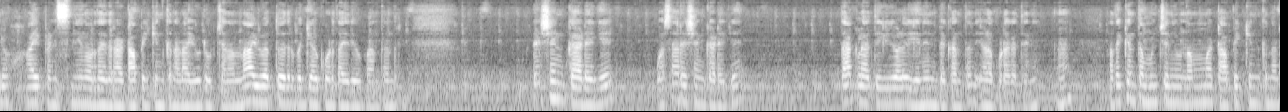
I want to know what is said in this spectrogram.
ಹಲೋ ಹಾಯ್ ಫ್ರೆಂಡ್ಸ್ ನೀವು ನೋಡ್ತಾ ಇದ್ದೀರಾ topic in Kannada YouTube channel ನಾವು ಇವತ್ತು ಇದ್ರ ಬಗ್ಗೆ ಹೇಳ್ಕೊಡ್ತಾ ಇದ್ದೀವಪ್ಪ ಅಂತಂದರೆ, ರೇಷನ್ ಕಾರ್ಡಿಗೆ, ಹೊಸ ರೇಷನ್ ಕಾರ್ಡಿಗೆ ದಾಖಲಾತಿಗಳು ಏನೇನು ಬೇಕಂತಂದು ಹೇಳ್ಕೊಡಕತ್ತೀನಿ. ಅದಕ್ಕಿಂತ ಮುಂಚೆ ನೀವು ನಮ್ಮ topic in Kannada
